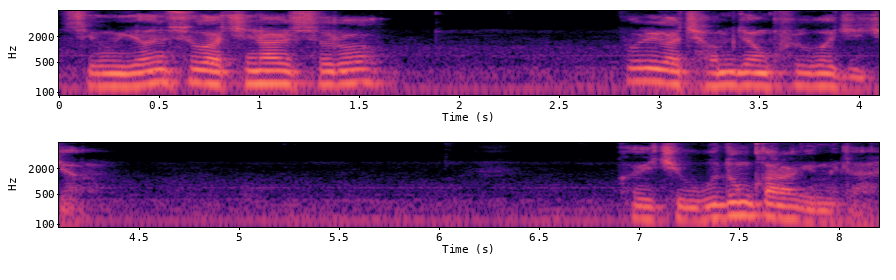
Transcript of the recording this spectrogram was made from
지금 연수가 지날수록 뿌리가 점점 굵어지죠. 거의 지금 우동가락입니다.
